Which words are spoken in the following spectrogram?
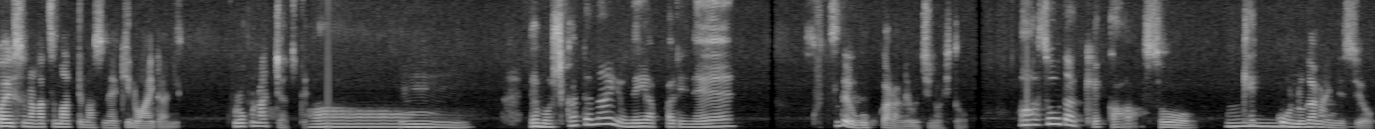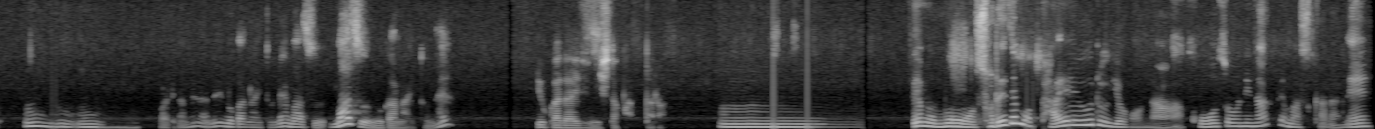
ぱい砂が詰まってますね、木の間に。黒くなっちゃって。ああ、うん。でも仕方ないよね、やっぱりね。靴で動くからね、うちの人。ああ、そうだっけか。そう。結構脱がないんですよ。よ。うんうんうん。やっぱりダメだね、脱がないとね。まず、まず脱がないとね。床大事にしたかったら。うーんでももうそれでも耐えうるような構造になってますからね。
